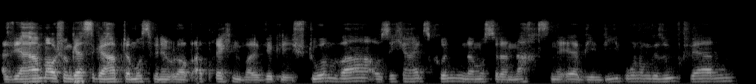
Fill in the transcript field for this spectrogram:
also wir haben auch schon Gäste gehabt, da mussten wir den Urlaub abbrechen, weil wirklich Sturm war aus Sicherheitsgründen. Da musste dann nachts eine Airbnb-Wohnung gesucht werden.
